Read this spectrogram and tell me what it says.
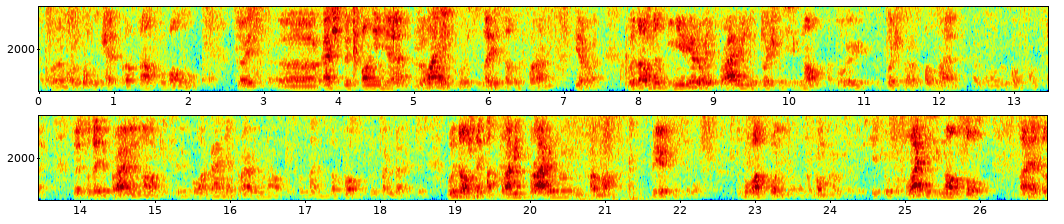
которая может излучать в пространство волну. То есть э, качество исполнения желаний скорости зависит от двух параметров. Первое. Вы должны сгенерировать правильный точный сигнал, который точно распознается как бы, на другом конце. То есть вот эти правильные навыки целеполагания, правильные навыки создания запросов и так далее. То есть вы должны отправить правильную информацию, прежде всего, чтобы вас поняли другом конце. То есть если вы посылаете сигнал SOS, да, это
